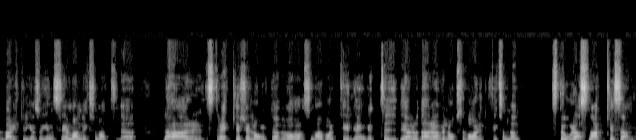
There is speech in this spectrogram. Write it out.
verktygen så inser man liksom att eh, det här sträcker sig långt över vad som har varit tillgängligt tidigare och det här har väl också varit liksom den stora snackisen.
